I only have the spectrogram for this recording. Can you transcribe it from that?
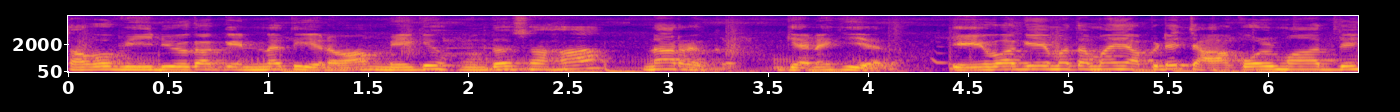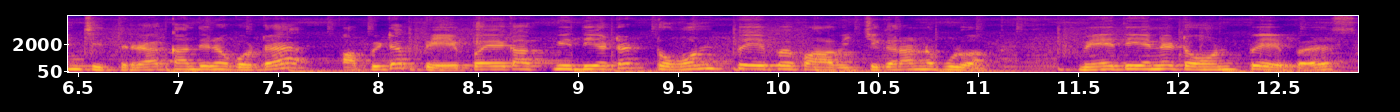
තව වීඩියෝ එකක් එන්න තියෙනවා. මේක හොඳ සහ නරක ගැන කියලා. ඒවගේම තමයි අපිට චාකෝල් මාධ්‍යෙන් චිත්‍රයක් අඳනකොට අපිට පේප එකක් විදිට ටෝන් පේප පාවිච්චි කරන්න පුළුවන්. මේ තියෙන ටෝන් පේපස්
